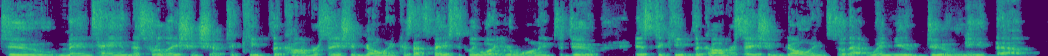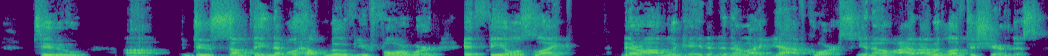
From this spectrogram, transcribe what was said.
to maintain this relationship, to keep the conversation going? Because that's basically what you're wanting to do is to keep the conversation going so that when you do need them to uh, do something that will help move you forward, it feels like they're obligated and they're like, yeah, of course, you know, I, I would love to share this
